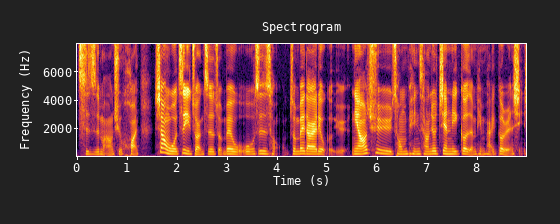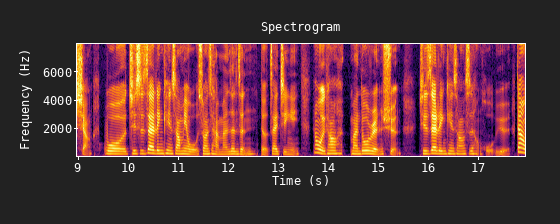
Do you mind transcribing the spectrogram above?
辞职，马上去换。像我自己转职的准备，我我是从准备大概六个月。你要去从平常就建立个人品牌、个人形象。我其实，在 LinkedIn 上面，我算是还蛮认真的在经营。那我也看到蛮多人选。其实，在 LinkedIn 上是很活跃，但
